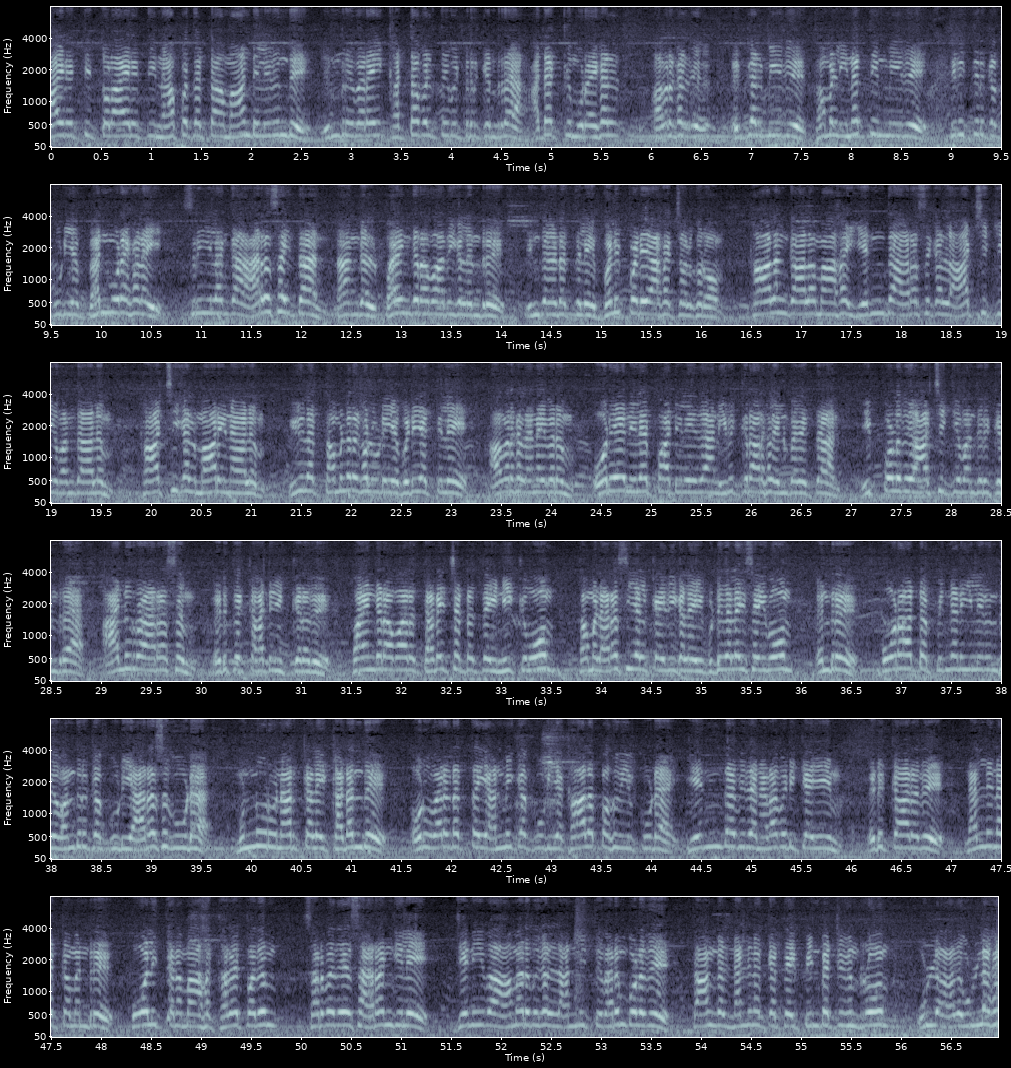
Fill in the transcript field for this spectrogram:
ஆயிரத்தி தொள்ளாயிரத்தி நாற்பத்தி எட்டாம் ஆண்டிலிருந்து இன்று வரை கட்டவிழ்த்து விட்டிருக்கின்ற அடக்குமுறைகள் அவர்கள் எங்கள் மீது தமிழ் இனத்தின் மீது திணித்திருக்கக்கூடிய வன்முறைகளை ஸ்ரீலங்கா அரசைத்தான் நாங்கள் பயங்கரவாதிகள் என்று இந்த இடத்திலே வெளிப்படையாக சொல்கிறோம். காலங்காலமாக எந்த அரசுகள் ஆட்சிக்கு வந்தாலும் காட்சிகள் மாறினாலும் ஈழத் தமிழர்களுடைய விடயத்திலே அவர்கள் அனைவரும் ஒரே நிலைப்பாட்டிலே தான் இருக்கிறார்கள் என்பதைத்தான் இப்பொழுது ஆட்சிக்கு வந்திருக்கின்ற அனுர அரசும் எடுத்து காட்டியிருக்கிறது பயங்கரவாத தடை சட்டத்தை நீக்குவோம் தமிழ் அரசியல் கைதிகளை விடுதலை செய்வோம் என்று போராட்ட பின்னணியில் இருந்து வந்திருக்கக்கூடிய அரசு கூட முன்னூறு நாட்களை கடந்து ஒரு வருடத்தை அண்மிக்கக்கூடிய காலப்பகுதியில் கூட எந்தவித நடவடிக்கையும் எடுக்காதது நல்லிணக்கம் என்று போலித்தனமாக கலைப்பதும் சர்வதேச அரங்கிலே ஜெனீவா அமர்வுகள் அண்மித்து வரும் பொழுது தாங்கள் நல்லிணக்கத்தை பின்பற்றுகின்றோம். உள்ள அது உள்ளக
